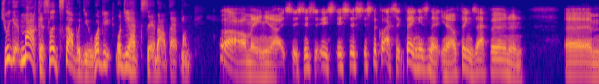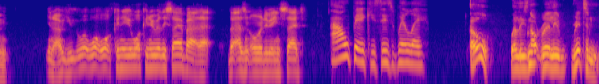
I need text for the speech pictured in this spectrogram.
Should we get Marcus? Let's start with you. What do you What do you have to say about that one? Well, I mean, you know, it's it's it's it's it's, it's, it's the classic thing, isn't it? You know, things happen, and um, you know, you what what what can you what can you really say about that that hasn't already been said? How big is his willy? Oh, well, he's not really written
